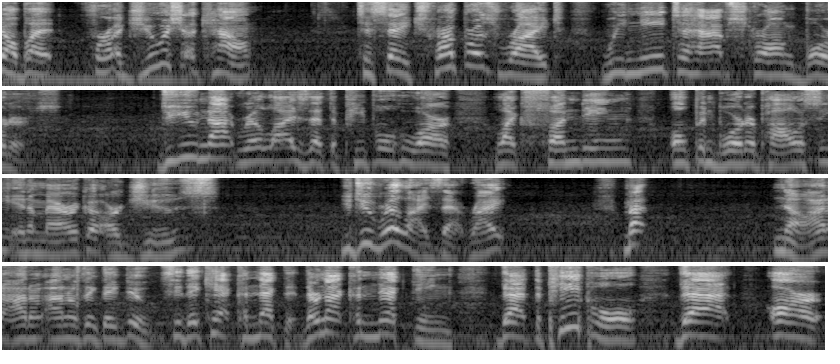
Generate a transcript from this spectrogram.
know, but for a Jewish account to say Trump was right, we need to have strong borders. Do you not realize that the people who are like funding open border policy in America are Jews? You do realize that, right? No, I, I, don't. I don't think they do. See, they can't connect it. They're not connecting that the people that are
